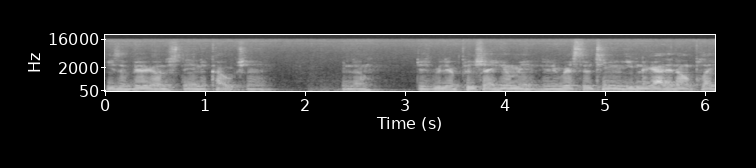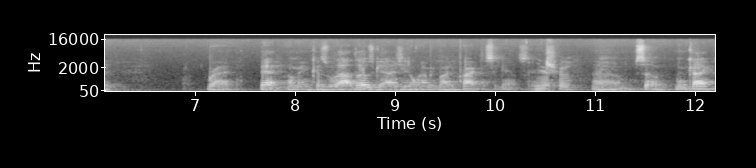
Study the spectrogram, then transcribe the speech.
he's a very understanding coach, and you know, just really appreciate him and, and the rest of the team, even the guy that don't play. Right. Yeah. I mean, because without those guys, you don't have anybody to practice against. Yep. True. Um, so, okay.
